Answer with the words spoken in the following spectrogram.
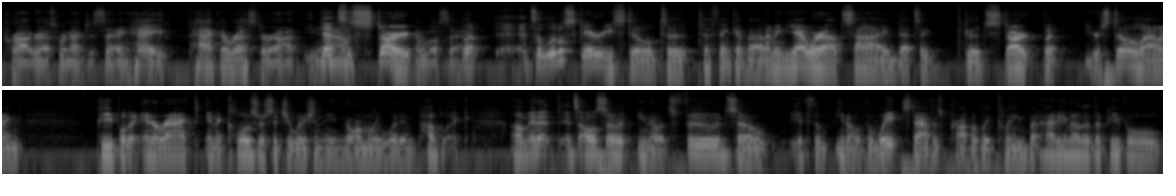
progress. We're not just saying, "Hey, pack a restaurant." that's know? a start. I will say. but it's a little scary still to to think about. I mean, yeah, we're outside. That's a good start, but you're still allowing people to interact in a closer situation than you normally would in public. Um, and it, it's also you know it's food, so if the you know the wait staff is probably clean, but how do you know that the people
